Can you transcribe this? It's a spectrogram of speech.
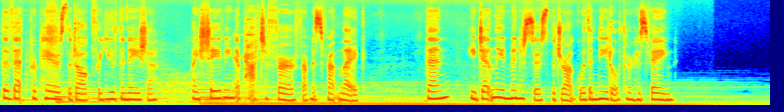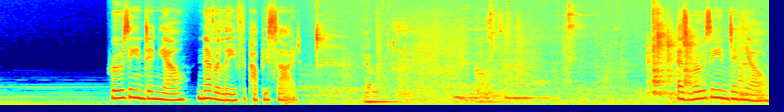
the vet prepares the dog for euthanasia by shaving a patch of fur from his front leg. Then he gently administers the drug with a needle through his vein. Rosie and Danielle never leave the puppy's side. Yep. As Rosie and Danielle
